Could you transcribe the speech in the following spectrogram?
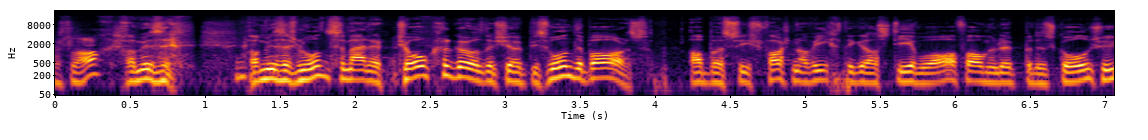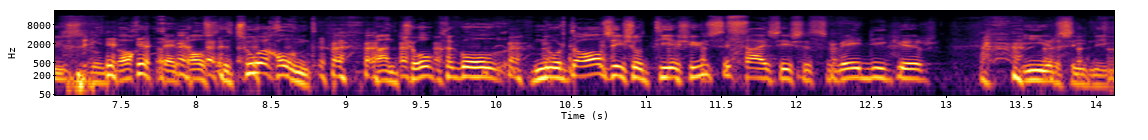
Was lachst du? Ich muss schmunzeln. Meine Joker Goal ist ja etwas Wunderbares. Aber es ist fast noch wichtiger als die, die anfangen, etwa das Goal schiessen und nachher das dazukommt. Wenn Joker Goal nur das ist und die schiessen können, ist es weniger irrsinnig.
